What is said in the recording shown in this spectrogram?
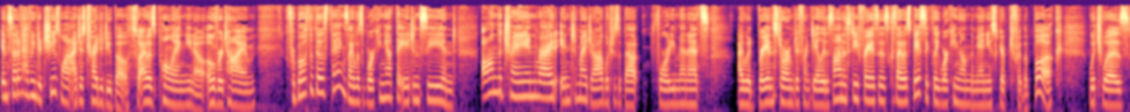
instead of having to choose one, I just tried to do both. So I was pulling, you know, overtime for both of those things. I was working at the agency and on the train ride into my job, which was about 40 minutes. I would brainstorm different daily dishonesty phrases because I was basically working on the manuscript for the book, which was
